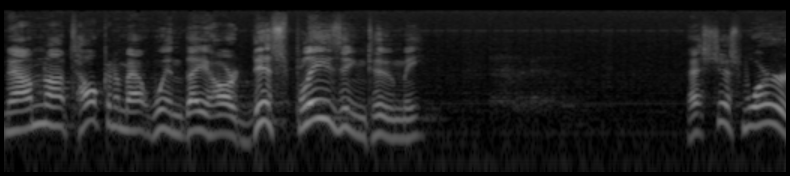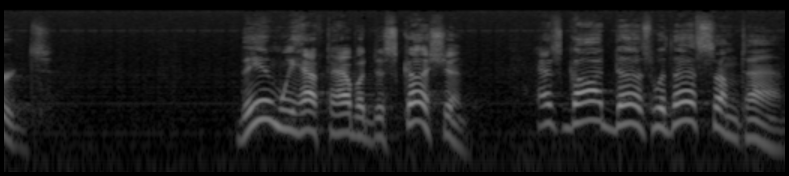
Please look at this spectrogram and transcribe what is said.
Now, I'm not talking about when they are displeasing to me. That's just words. Then we have to have a discussion, as God does with us sometimes.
